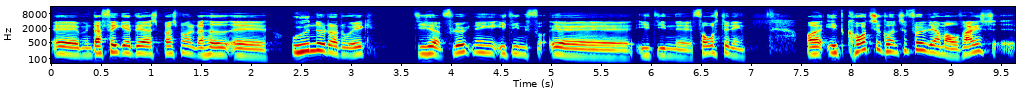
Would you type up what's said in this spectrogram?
Øh, men der fik jeg det her spørgsmål, der hed, øh, udnytter du ikke de her flygtninge i din, øh, i din øh, forestilling? Og i et kort sekund, så følte jeg mig jo faktisk øh,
